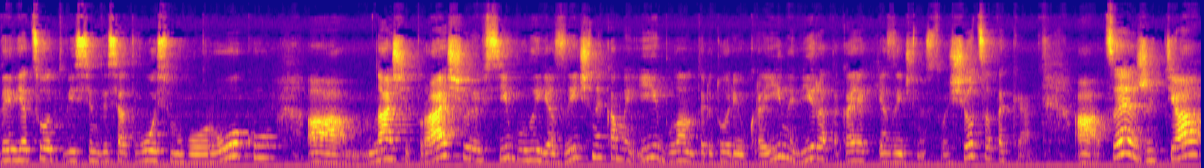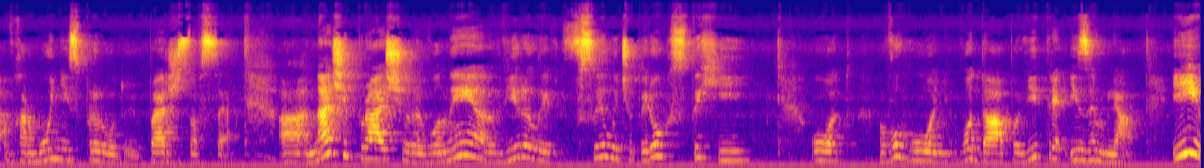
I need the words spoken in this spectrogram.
988 року а, наші пращури всі були язичниками, і була на території України віра така, як язичництво. Що це таке? А це життя в гармонії з природою, перш за все. А, наші пращури вони вірили в силу чотирьох стихій. От, вогонь, вода, повітря і земля. І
